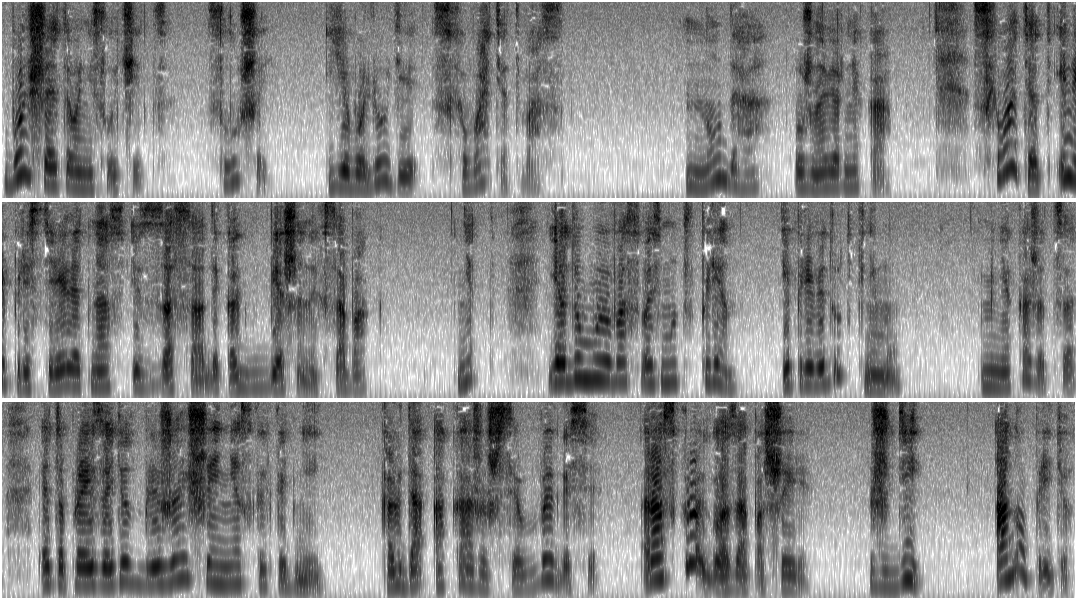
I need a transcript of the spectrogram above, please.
«Больше этого не случится. Слушай, его люди схватят вас». «Ну да, уж наверняка. Схватят или пристрелят нас из засады, как бешеных собак. Нет, я думаю, вас возьмут в плен и приведут к нему. Мне кажется, это произойдет в ближайшие несколько дней. Когда окажешься в Вегасе, раскрой глаза пошире. Жди, оно придет».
